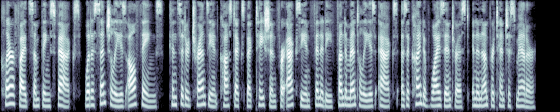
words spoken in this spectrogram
clarified some things facts, what essentially is all things, considered transient cost expectation for Axie Infinity fundamentally is acts as a kind of wise interest in an unpretentious manner.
